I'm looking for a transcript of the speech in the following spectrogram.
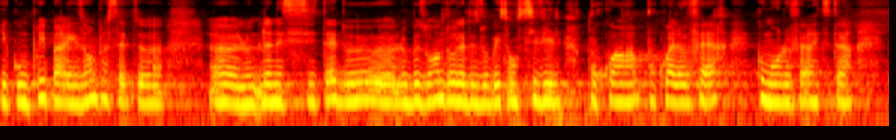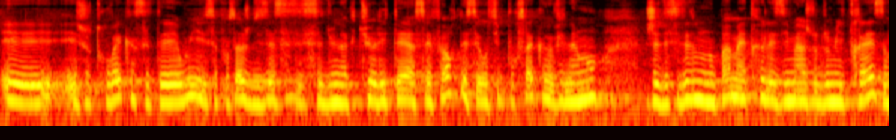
y compris par exemple cette, euh, la nécessité de le besoin de la désobéissance civile. Pourquoi, pourquoi le faire? Le faire, etc. Et, je trouvais que c'était, oui, c'est pour ça que je disais, c'est d'une actualité assez forte et c'est aussi pour ça que finalement j'ai décidé de ne pas mettre les images de 2013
